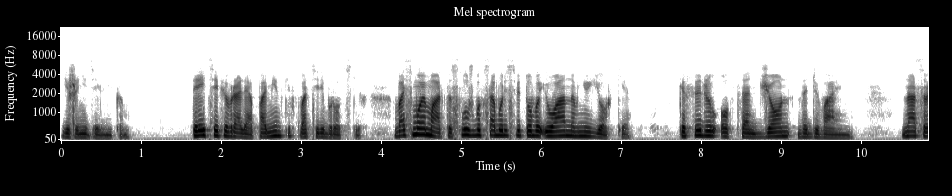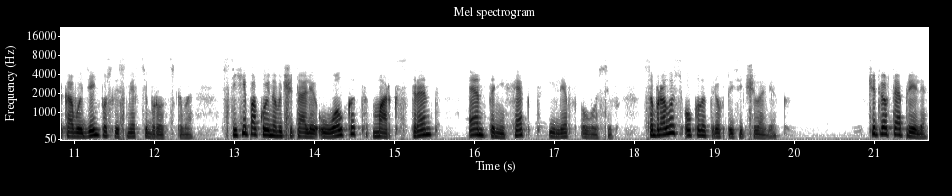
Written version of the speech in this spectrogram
еженедельником. 3 февраля. Поминки в квартире Бродских. 8 марта. Служба в соборе святого Иоанна в Нью-Йорке. Cathedral of St. John the Divine. На сороковой день после смерти Бродского. Стихи покойного читали Уолкотт, Марк Стрэнд, Энтони Хект и Лев Лосев. Собралось около трех тысяч человек. 4 апреля.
